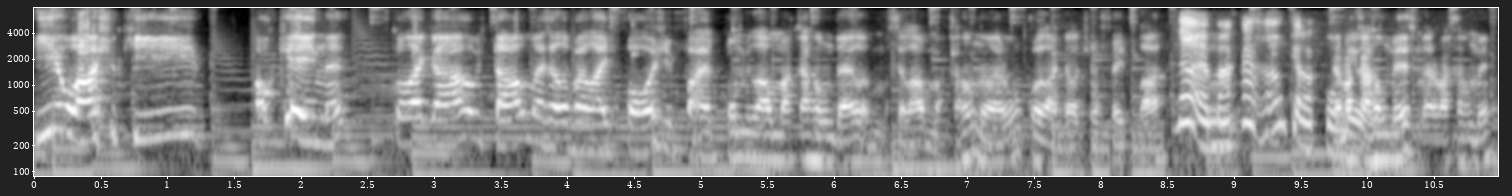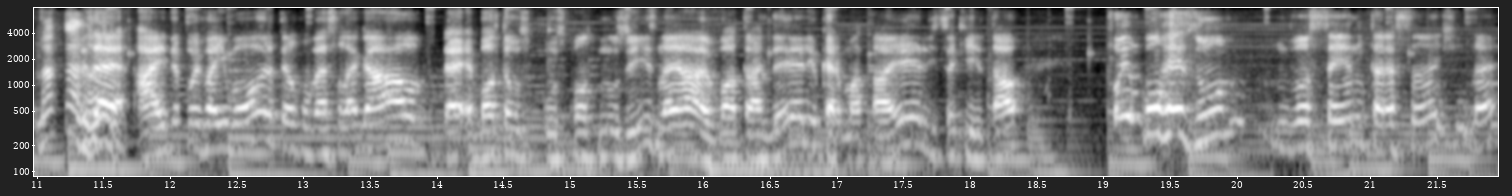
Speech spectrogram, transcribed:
E eu acho que ok, né? Ficou legal e tal, mas ela vai lá e foge, faz, come lá o macarrão dela. Sei lá, o macarrão não, era uma coisa lá que ela tinha feito lá. Não, é macarrão que ela comeu. Era macarrão mesmo? Era macarrão mesmo? Macarrão. Pois é, aí depois vai embora, tem uma conversa legal, é, bota os, os, pontos nos is, né? Ah, eu vou atrás dele, eu quero matar ele, isso aqui e tal. Foi um bom resumo, uma cena interessante, né?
